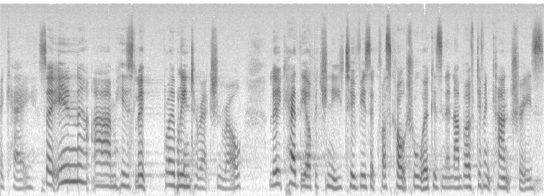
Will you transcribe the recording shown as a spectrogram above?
Okay, so in um, his Luke global interaction role, Luke had the opportunity to visit cross cultural workers in a number of different countries.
